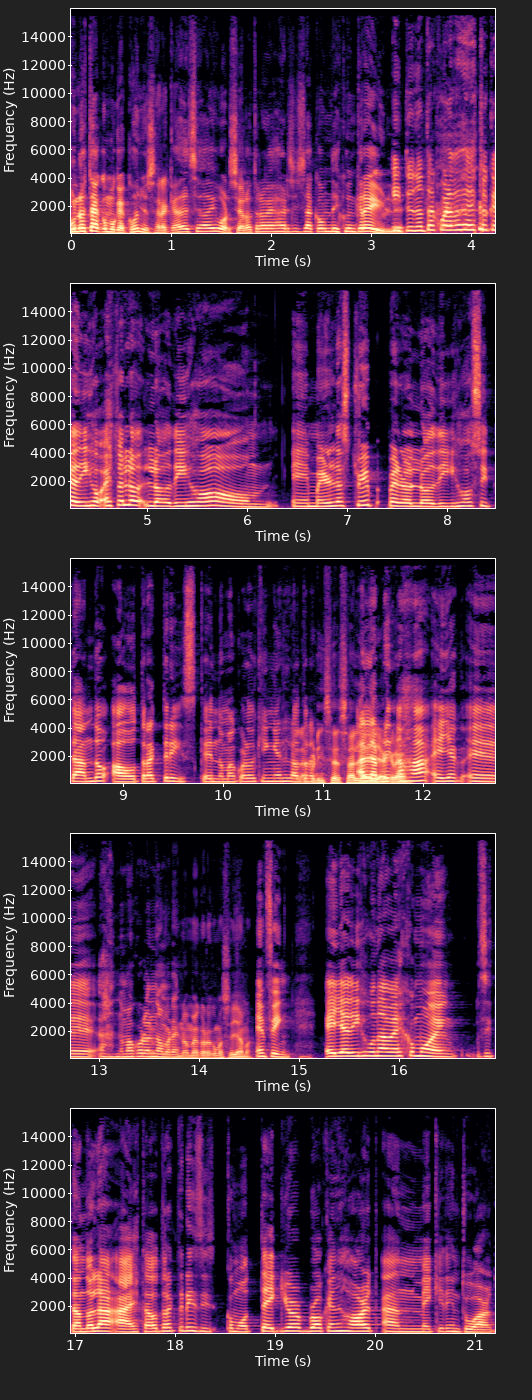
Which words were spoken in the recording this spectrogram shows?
uno está como que, coño, ¿será que Adele se va a divorciar otra vez a ver si saca un disco increíble? ¿Y tú no te acuerdas de esto que dijo? Esto lo, lo dijo mm, eh, Meryl Streep, pero lo dijo citando a otra actriz, que no me acuerdo quién es la A la otra. princesa a la pri- creo. Ajá, ella, eh, ah, no me acuerdo el nombre. No me acuerdo cómo se llama. En fin, ella dijo una vez como en, citándola a esta otra actriz, como take your broken heart and make it into art.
